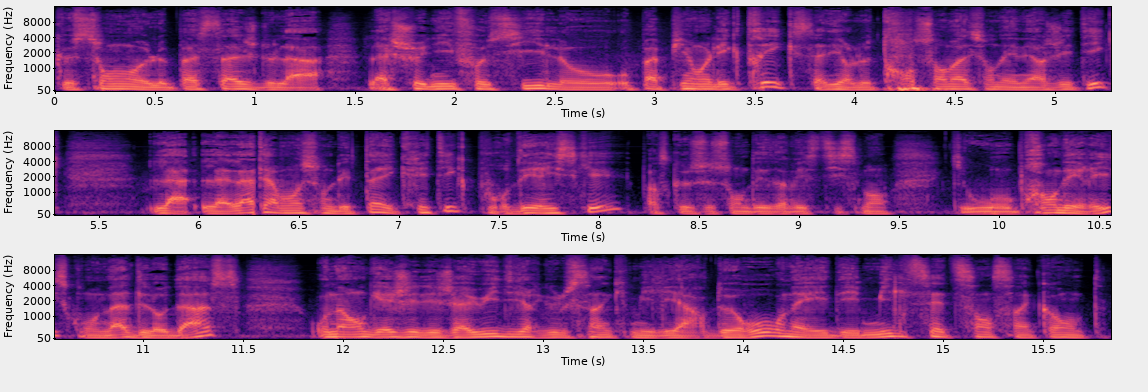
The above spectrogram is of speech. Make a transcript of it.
que sont euh, le passage de la, la chenille fossile au, papillon électrique, c'est-à-dire le transformation énergétique, l'intervention la, de l'État est critique pour dérisquer parce que ce sont des investissements où on prend des risques, on a de l'audace. On a engagé déjà 8,5 milliards d'euros, on a aidé 1750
